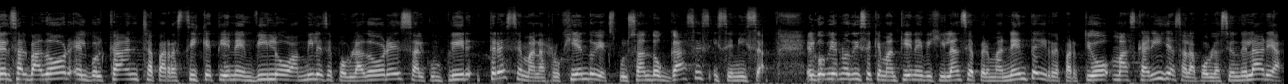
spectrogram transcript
El Salvador, el volcán Chaparrastique tiene en vilo a miles de pobladores al cumplir tres semanas rugiendo y expulsando gases y ceniza. El gobierno dice que mantiene vigilancia permanente y repartió mascarillas a la población del área.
